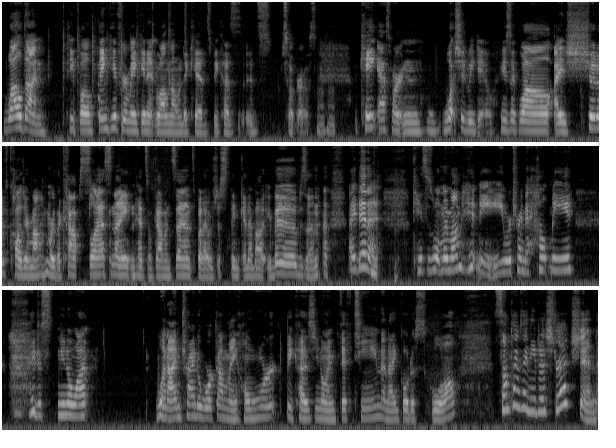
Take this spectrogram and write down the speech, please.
well done people thank you for making it well known to kids because it's so gross Mhm. Kate asked Martin, What should we do? He's like, Well, I should have called your mom or the cops last night and had some common sense, but I was just thinking about your boobs and I didn't. Kate says, Well, my mom hit me. You were trying to help me. I just, you know what? When I'm trying to work on my homework because, you know, I'm 15 and I go to school, sometimes I need a distraction.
